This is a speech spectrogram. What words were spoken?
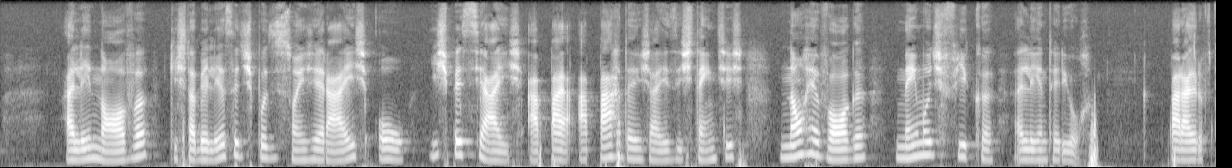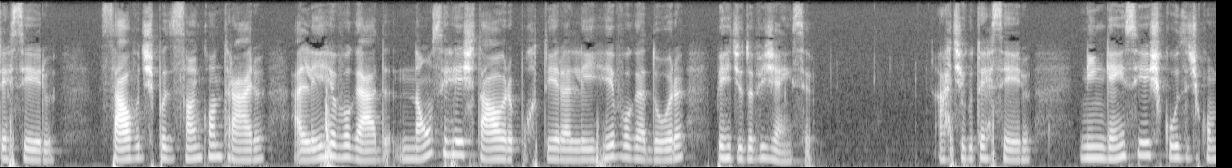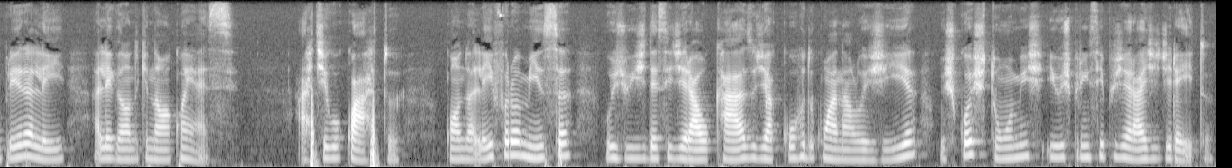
A lei nova, que estabeleça disposições gerais ou especiais a par, a par das já existentes, não revoga nem modifica a lei anterior. Parágrafo 3. Salvo disposição em contrário, a lei revogada não se restaura por ter a lei revogadora perdido a vigência. Artigo 3 ninguém se excusa de cumprir a lei alegando que não a conhece. Artigo 4 Quando a lei for omissa, o juiz decidirá o caso de acordo com a analogia, os costumes e os princípios gerais de direito.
